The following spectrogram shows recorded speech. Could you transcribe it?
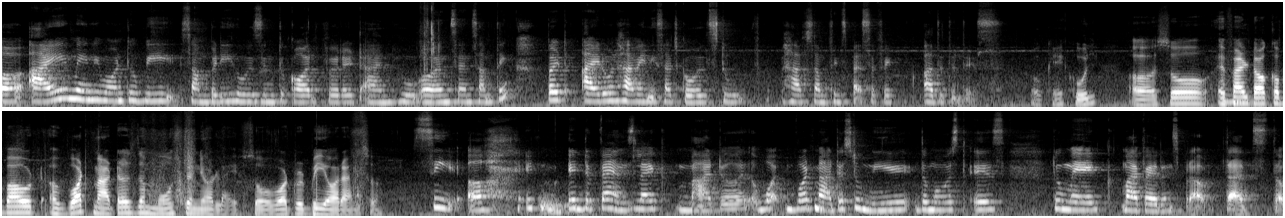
uh, I mainly want to be somebody who is into corporate and who earns and something, but I don't have any such goals to have something specific other than this. Okay, cool. Uh, so if I'll Mhm. talk about uh, what matters the most in your life, so what would be your answer? See, uh, it it depends. Like matter, what what matters to me the most is to make my parents proud. That's the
